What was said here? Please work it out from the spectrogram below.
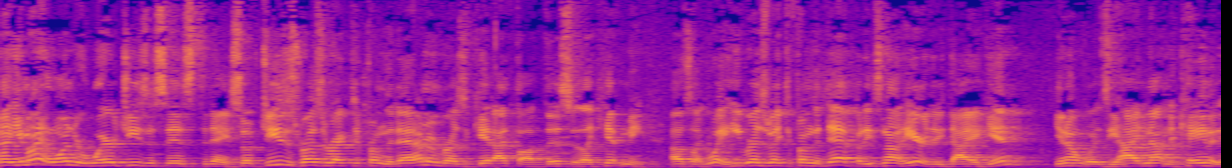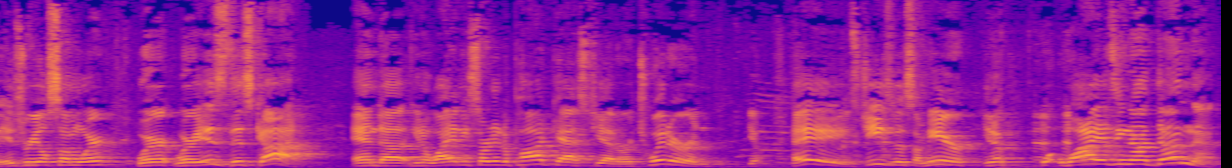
Now, you might wonder where Jesus is today. So, if Jesus resurrected from the dead, I remember as a kid, I thought this, it like hit me. I was like, wait, he resurrected from the dead, but he's not here. Did he die again? You know, is he hiding out in a cave in Israel somewhere? Where, where is this guy? And, uh, you know, why hasn't he started a podcast yet or a Twitter? And, you know, hey, it's Jesus, I'm here. You know, why has he not done that?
